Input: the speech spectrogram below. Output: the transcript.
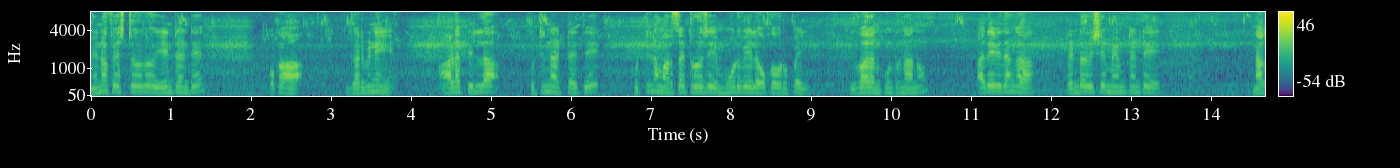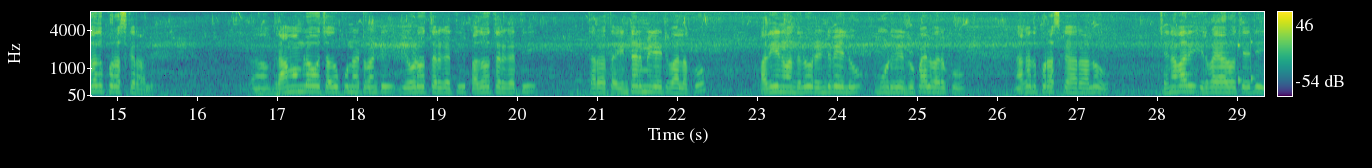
మెనోఫెస్టోలో ఏంటంటే ఒక గర్భిణి ఆడపిల్ల పుట్టినట్టయితే పుట్టిన మరుసటి రోజే మూడు వేల ఒక రూపాయి ఇవ్వాలనుకుంటున్నాను. అదేవిధంగా రెండో విషయం ఏమిటంటే నగదు పురస్కారాలు. గ్రామంలో చదువుకున్నటువంటి ఏడో తరగతి పదో తరగతి తర్వాత ఇంటర్మీడియట్ వాళ్ళకు పదిహేను వందలు రెండు వేలు మూడు వేల రూపాయల వరకు నగదు పురస్కారాలు జనవరి ఇరవై ఆరో తేదీ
